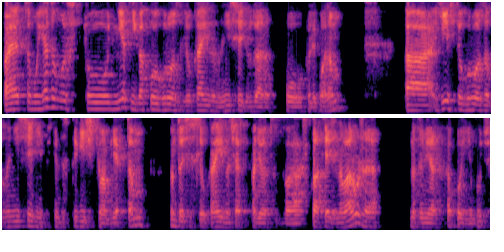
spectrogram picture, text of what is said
Поэтому я думаю, что нет никакой угрозы для Украины в нанесении ударов по полигонам. Есть угроза в нанесении по каким-то стратегическим объектам. Ну, то есть, если Украина сейчас попадет в склад ядерного оружия, например, какой-нибудь,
